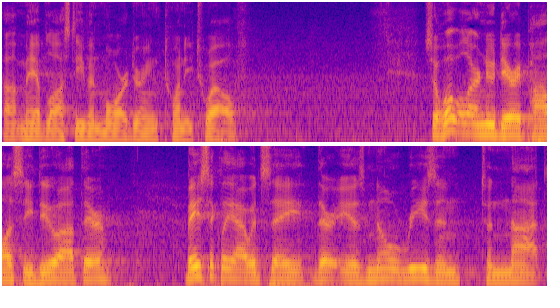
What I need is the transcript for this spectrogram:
uh, may have lost even more during 2012. So, what will our new dairy policy do out there? Basically, I would say there is no reason to not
